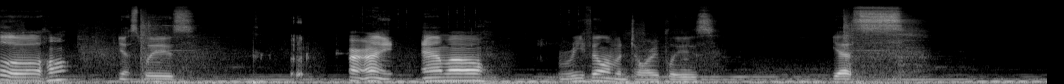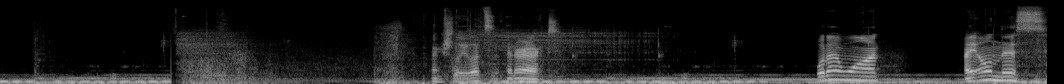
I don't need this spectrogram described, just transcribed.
Oh, huh? Yes, please. Alright. Ammo. Refill inventory, please. Yes. Actually, let's interact. What I want... I own this.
